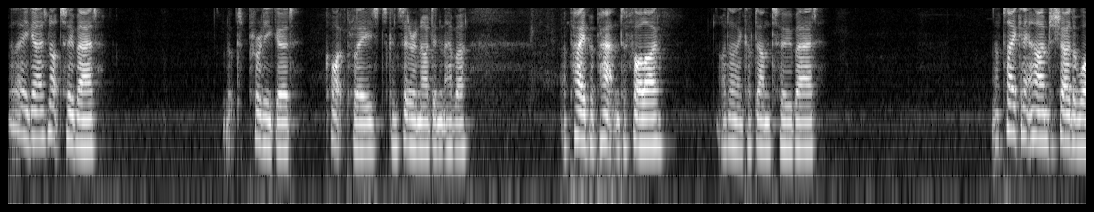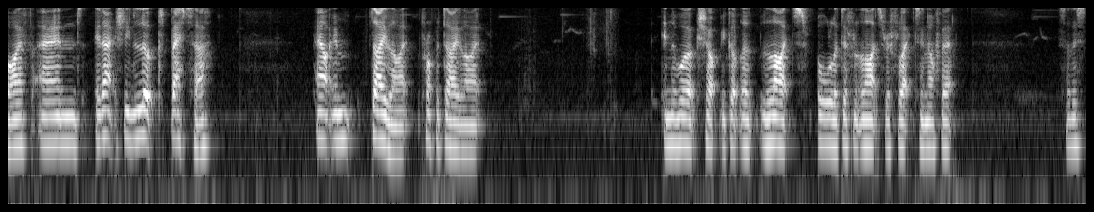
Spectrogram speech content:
But there you go, it's not too bad. Looks pretty good. Quite pleased, considering I didn't have a, a paper pattern to follow. I don't think I've done too bad. I've taken it home to show the wife and it actually looks better out in daylight, proper daylight. In the workshop you've got the lights, all the different lights reflecting off it. So this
